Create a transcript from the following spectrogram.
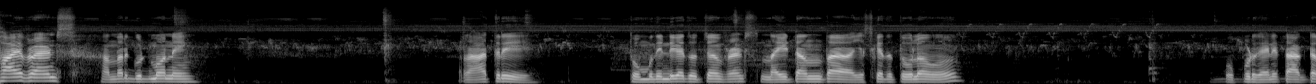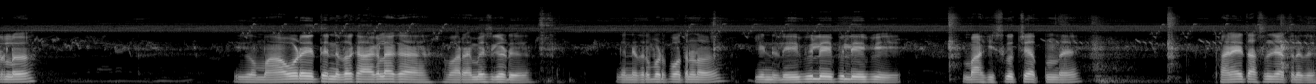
హాయ్ ఫ్రెండ్స్ అందరికి గుడ్ మార్నింగ్. రాత్రి తొమ్మిదింటికి అయితే వచ్చాము ఫ్రెండ్స్ నైట్ అంతా ఇసుకైతే తోలాము. ఇప్పుడు కానీ ట్రాక్టర్లు. ఇక మావాడైతే నిద్ర కాగలేక మా రమేష్ గడు ఇంకా నిద్ర పడిపోతున్నాడు ఈయన లేపి లేపి లేపి మాకు ఇసుక వచ్చేస్తుంది. పని అయితే అసలు చేస్తలేదు.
